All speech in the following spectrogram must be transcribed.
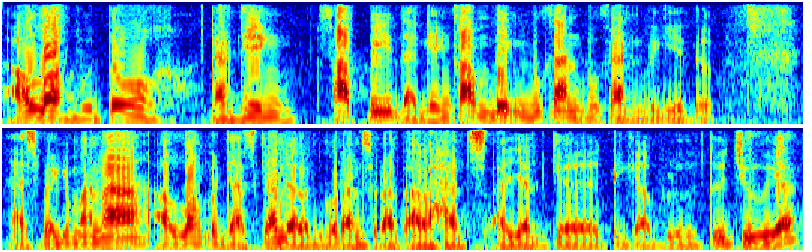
Allah butuh daging sapi, daging kambing, bukan, bukan begitu. Nah, sebagaimana Allah tegaskan dalam Quran surat Al-Hajj ayat ke-37 ya.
